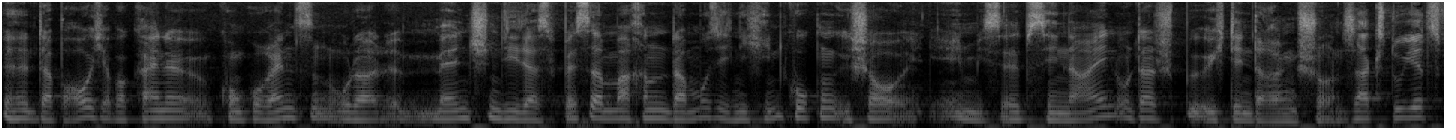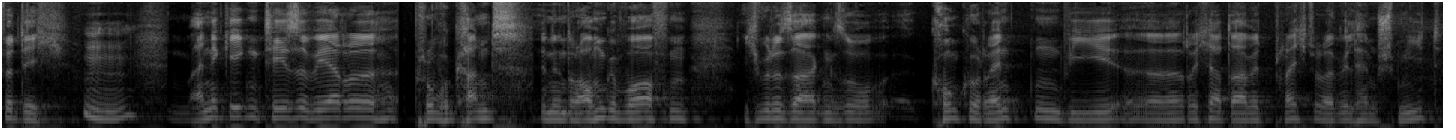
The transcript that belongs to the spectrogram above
Äh, da brauche ich aber keine Konkurrenzen oder äh, Menschen, die das besser machen. Da muss ich nicht hingucken. Ich schaue in mich selbst hinein und da spüre ich den Drang schon. Sagst du jetzt für dich? Mhm. Meine Gegenthese wäre, provokant in den Raum geworfen, ich würde sagen, so Konkurrenten wie äh, Richard David Precht oder Wilhelm Schmid,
